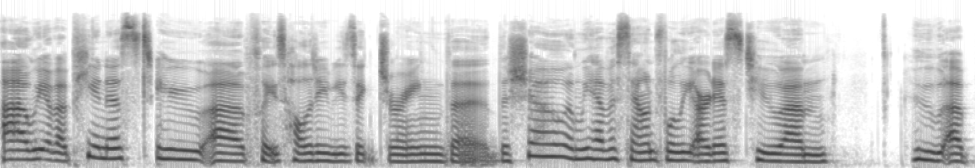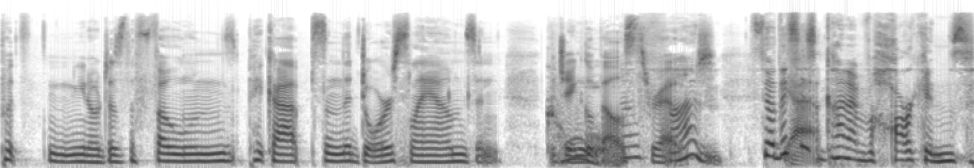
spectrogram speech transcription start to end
Uh, we have a pianist who uh, plays holiday music during the, the show, and we have a sound foley artist who. Um, who uh, puts, you know, does the phones pickups and the door slams and the jingle bells Oh, throughout. fun. So this Yeah. is kind of harkens.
